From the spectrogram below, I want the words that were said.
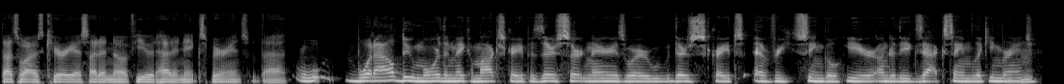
that's why I was curious. I didn't know if you had had any experience with that. what I'll do more than make a mock scrape is there's certain areas where there's scrapes every single year under the exact same licking branch. Mm-hmm.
